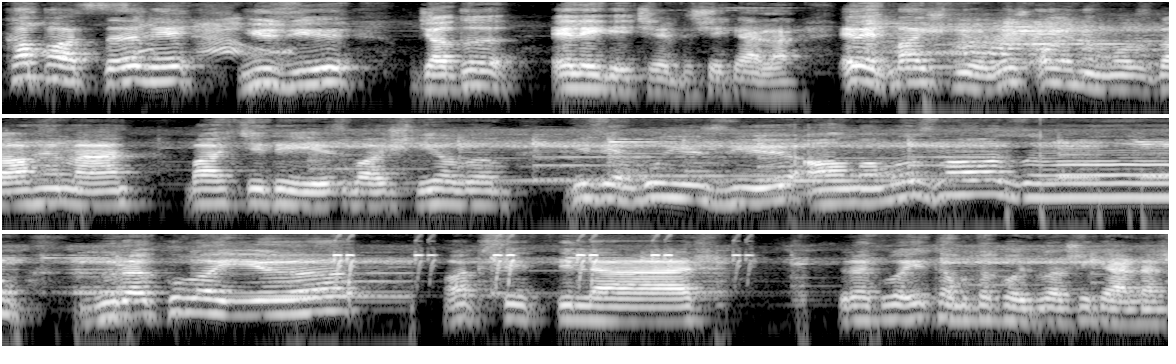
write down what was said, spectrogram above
kapattı ve yüzüğü cadı ele geçirdi şekerler. Evet başlıyoruz oyunumuzda hemen bahçedeyiz başlayalım. Bizim bu yüzüğü almamız lazım. Drakula'yı hapsettiler. Drakula'yı tabuta koydular şekerler.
